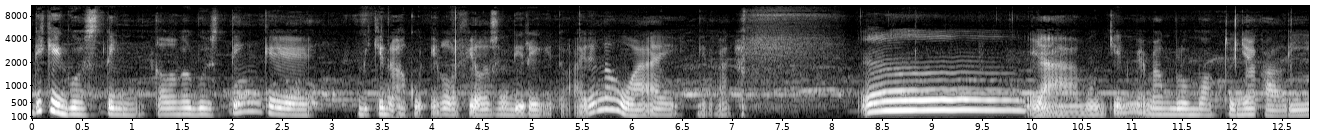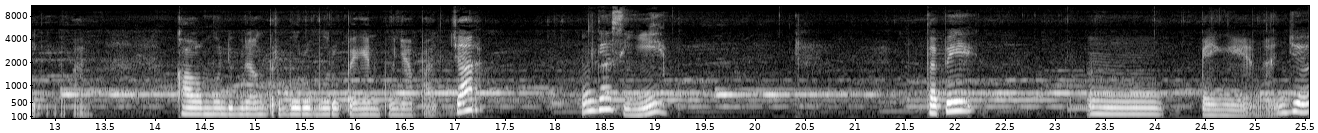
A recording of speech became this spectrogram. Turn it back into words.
dia kayak ghosting. Kalau nggak ghosting kayak bikin aku ilfeel sendiri gitu. I don't know why gitu kan. Hmm, ya mungkin memang belum waktunya kali gitu kan kalau mau dibilang terburu-buru pengen punya pacar enggak sih. Tapi hmm, pengen aja.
